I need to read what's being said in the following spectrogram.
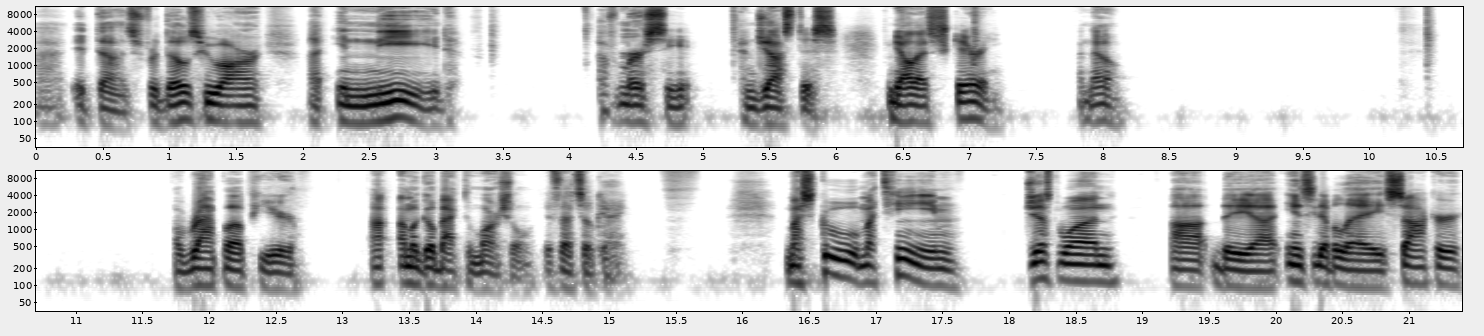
uh, it does for those who are uh, in need of mercy and justice. And y'all, that's scary. I know. I'll wrap up here. I- I'm going to go back to Marshall, if that's okay. My school, my team just won uh, the uh, NCAA soccer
